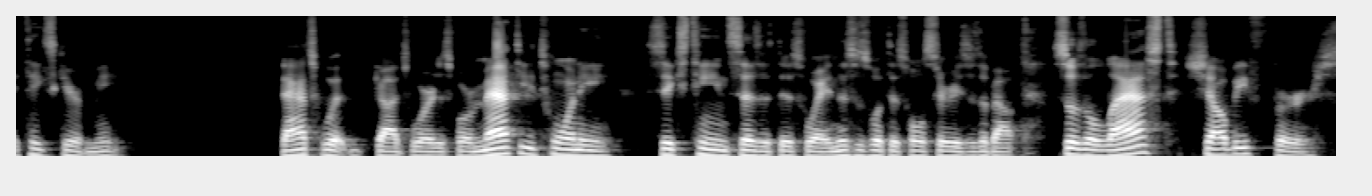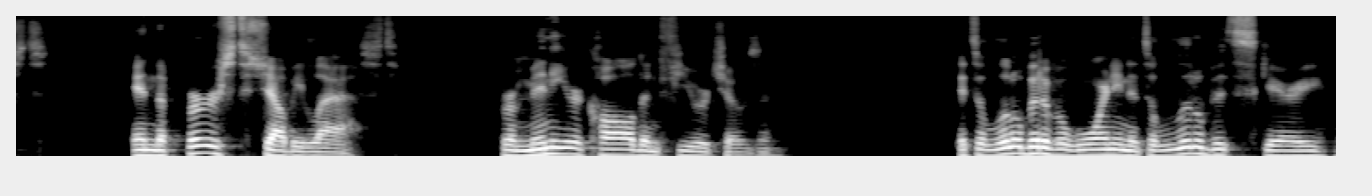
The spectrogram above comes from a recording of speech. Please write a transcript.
It takes care of me. That's what God's word is for. Matthew 20, 16 says it this way, and this is what this whole series is about. So the last shall be first, and the first shall be last. For many are called and few are chosen. It's a little bit of a warning. It's a little bit scary.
